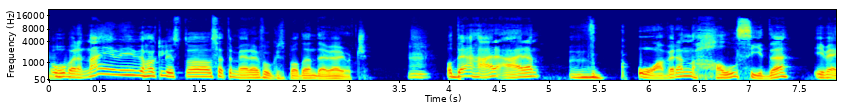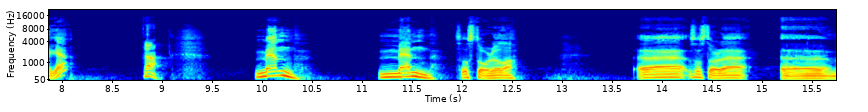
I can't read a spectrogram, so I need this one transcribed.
Og hun bare nei, vi har ikke lyst til å sette mer fokus på det enn det vi har gjort. Mm. Og det her er en over en halv side i VG. Ja. Men Men så står det jo, da eh, Så står det eh,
